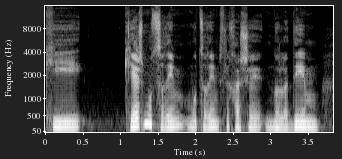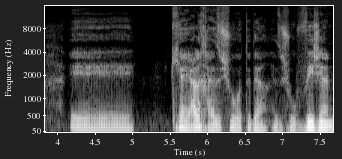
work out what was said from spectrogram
כי, כי יש מוצרים, מוצרים, סליחה, שנולדים, אה, כי היה לך איזשהו, אתה יודע, איזשהו vision,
